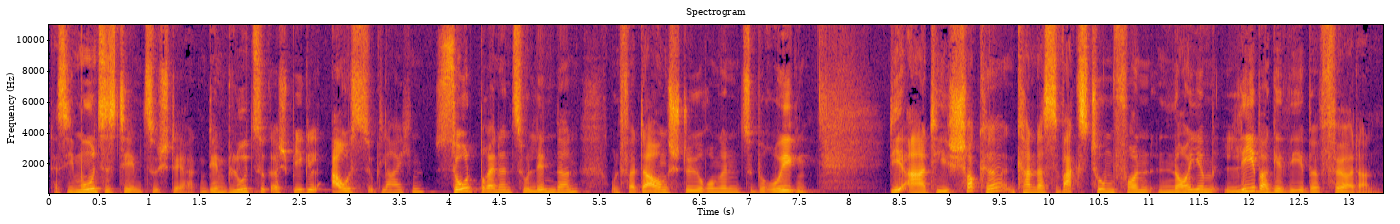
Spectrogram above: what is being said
das Immunsystem zu stärken, den Blutzuckerspiegel auszugleichen, Sodbrennen zu lindern und Verdauungsstörungen zu beruhigen. Die Artischocke kann das Wachstum von neuem Lebergewebe fördern.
